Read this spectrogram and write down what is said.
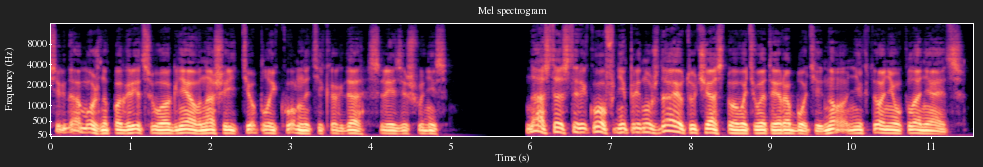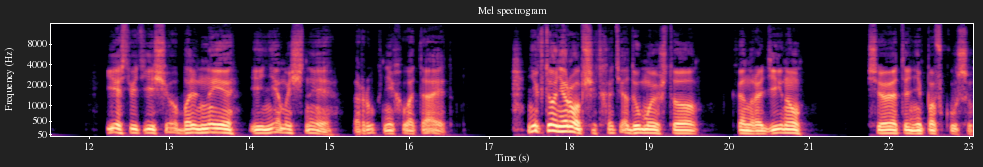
всегда можно погреться у огня в нашей теплой комнате, когда слезешь вниз. Нас-то, стариков, не принуждают участвовать в этой работе, но никто не уклоняется. Есть ведь еще больные и немощные, рук не хватает. Никто не ропщет, хотя думаю, что Конрадину все это не по вкусу.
